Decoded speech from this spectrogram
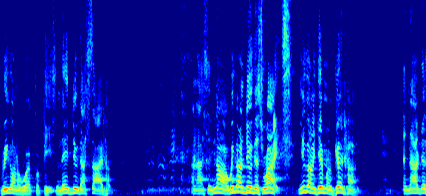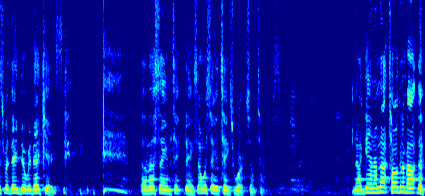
We're going to work for peace. And they do that side hug. And I said, No, we're going to do this right. You're going to give them a good hug. And now, guess what they do with their kids? the same t- thing. Someone say it takes work sometimes. Now, again, I'm not talking about the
